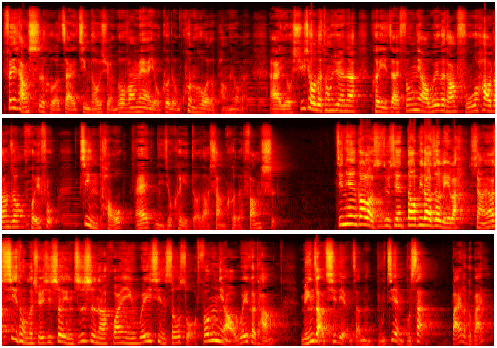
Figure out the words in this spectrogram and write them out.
非常适合在镜头选购方面有各种困惑的朋友们。哎，有需求的同学呢，可以在蜂鸟微课堂服务号当中回复“镜头”，哎，你就可以得到上课的方式。今天高老师就先叨逼到这里了。想要系统的学习摄影知识呢，欢迎微信搜索“蜂鸟微课堂”，明早七点咱们不见不散。拜了个拜。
